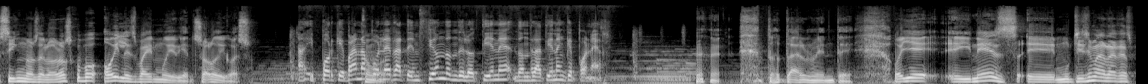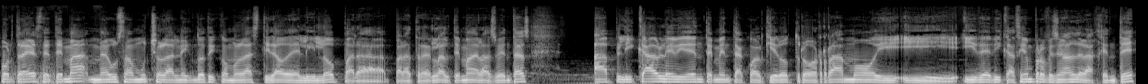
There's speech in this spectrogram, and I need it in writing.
signos del horóscopo hoy les va a ir muy bien, solo digo eso porque van a poner atención donde, lo tiene, donde la tienen que poner. Totalmente. Oye, Inés, eh, muchísimas gracias por traer este tema. Me ha gustado mucho la anécdota y cómo la has tirado del hilo para, para traerla al tema de las ventas aplicable evidentemente a cualquier otro ramo y, dedicación profesional de la gente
